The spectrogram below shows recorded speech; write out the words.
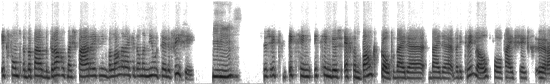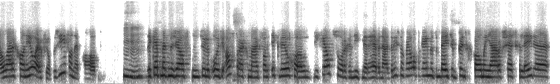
ik vond een bepaald bedrag op mijn spaarrekening belangrijker dan een nieuwe televisie. Mhm. Dus ik, ik, ging, ik ging dus echt een bank kopen bij de, bij, de, bij de kringloop voor 75 euro, waar ik gewoon heel erg veel plezier van heb gehad. Mhm. Ik heb met mezelf natuurlijk ooit die afspraak gemaakt van ik wil gewoon die geldzorgen niet meer hebben. Nou, er is nog wel op een gegeven moment een beetje een punt gekomen, een jaar of zes geleden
